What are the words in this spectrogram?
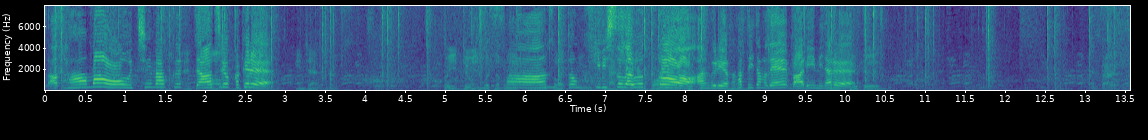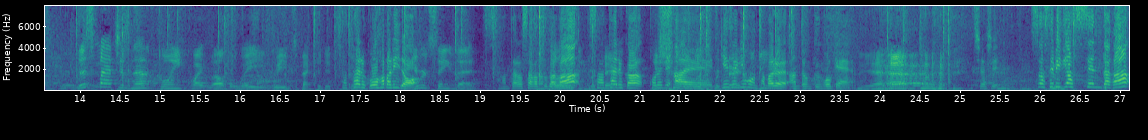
さあ球を打ちまくって圧力かける?さあア?ントン厳しそうだう scratching っと.アングリーがかかっていたのでバリーになる Not too good. This match is not going quite well the way we expected it さ to あ体力 go. 大幅リー You ド were saying that サンタロサガットだがさあ.体力がこれであえー現在2本たまるアントン君5件ち出しさあ背び合戦だが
